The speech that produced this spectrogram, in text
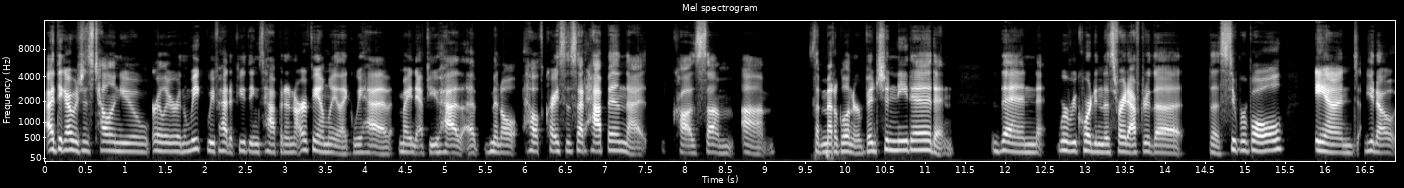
I think I was just telling you earlier in the week, we've had a few things happen in our family. Like, we have my nephew had a mental health crisis that happened that caused some um some medical intervention needed, and then we're recording this right after the the Super Bowl, and you know,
